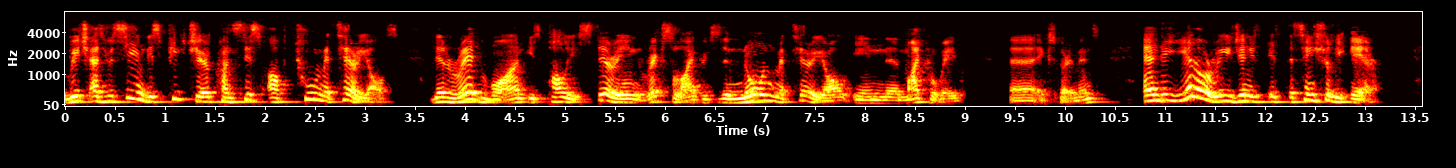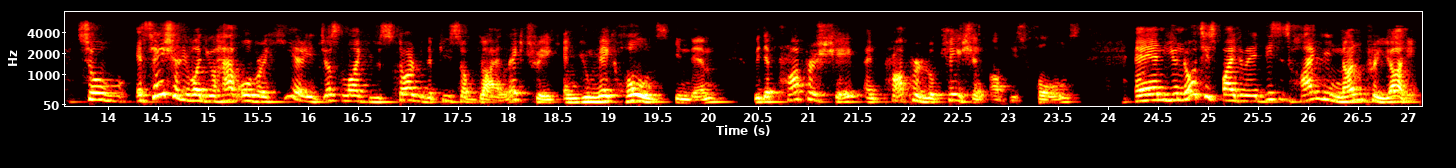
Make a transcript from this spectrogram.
which as you see in this picture consists of two materials. The red one is polystyrene rexolite, which is a known material in uh, microwave uh, experiments. And the yellow region is, is essentially air. So essentially what you have over here is just like you start with a piece of dielectric and you make holes in them with the proper shape and proper location of these holes. And you notice, by the way, this is highly non-periodic.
